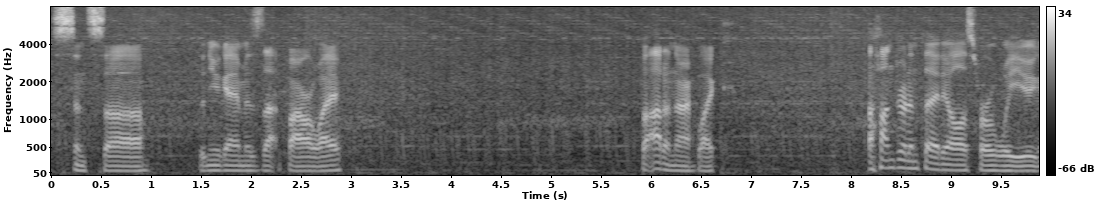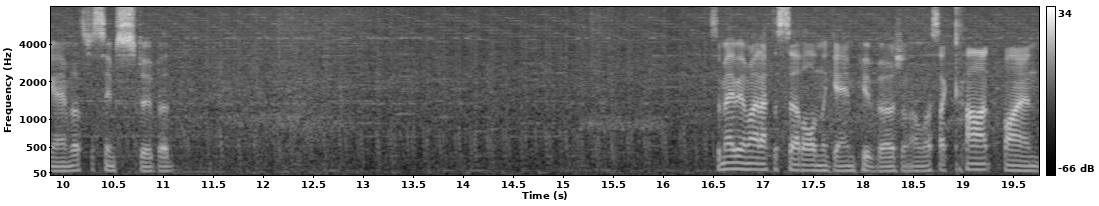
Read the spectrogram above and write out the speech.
since, uh, the new game is that far away. But I don't know, like... $130 for a Wii U game, that just seems stupid. So maybe I might have to settle on the GameCube version unless I can't find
